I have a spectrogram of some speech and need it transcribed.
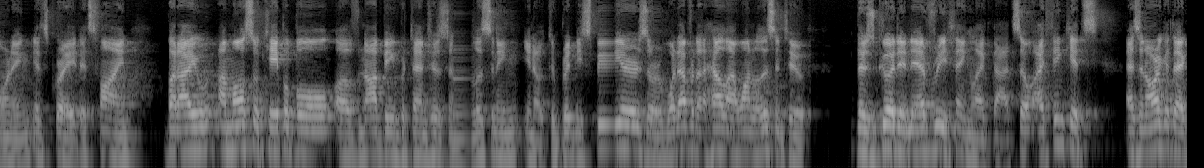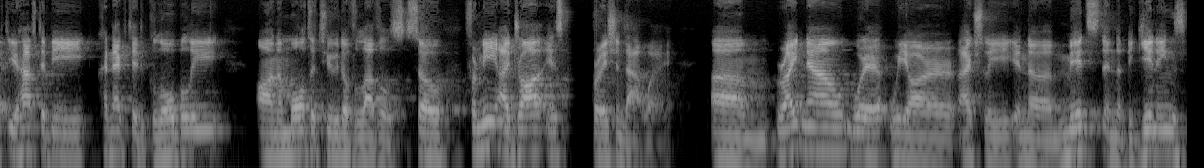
morning. It's great. It's fine but I, I'm also capable of not being pretentious and listening, you know, to Britney Spears or whatever the hell I want to listen to. There's good in everything like that. So I think it's as an architect, you have to be connected globally on a multitude of levels. So for me, I draw inspiration that way. Um, right now, where we are actually in the midst, in the beginnings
